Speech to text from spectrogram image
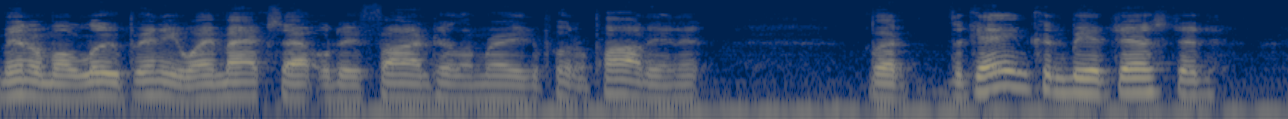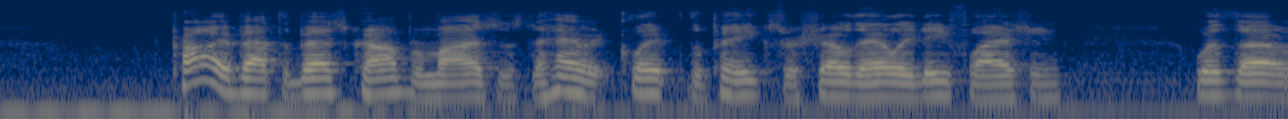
minimal loop anyway, max out will do fine until I'm ready to put a pot in it. But the gain can be adjusted probably about the best compromise is to have it clip the peaks or show the LED flashing with uh,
